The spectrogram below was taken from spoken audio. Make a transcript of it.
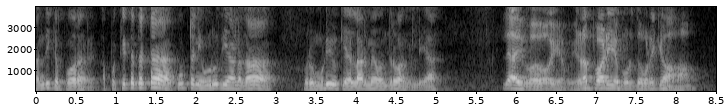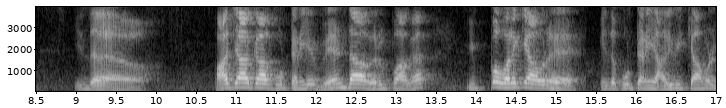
சந்திக்க போகிறாரு அப்போ கிட்டத்தட்ட கூட்டணி உறுதியானதாக ஒரு முடிவுக்கு எல்லாருமே வந்துடுவாங்க இல்லையா? இல்லை இப்போ எடப்பாடியை பொறுத்த வரைக்கும் இந்த பாஜக கூட்டணியை வேண்டா வெறுப்பாக இப்போ வரைக்கும் அவர் இந்த கூட்டணியை அறிவிக்காமல்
